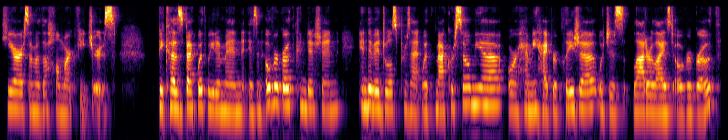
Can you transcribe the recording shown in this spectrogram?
here are some of the hallmark features. Because Beckwith-Wiedemann is an overgrowth condition, individuals present with macrosomia or hemihyperplasia, which is lateralized overgrowth.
